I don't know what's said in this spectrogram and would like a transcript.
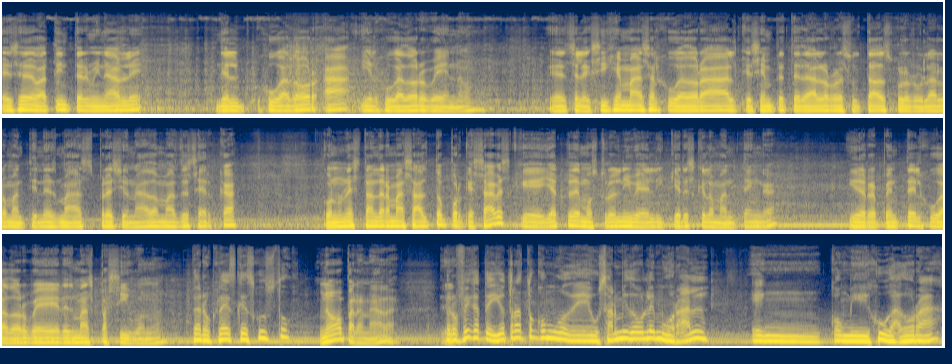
ese debate interminable del jugador A y el jugador B, ¿no? Eh, se le exige más al jugador A, al que siempre te da los resultados, por lo regular lo mantienes más presionado, más de cerca, con un estándar más alto, porque sabes que ya te demostró el nivel y quieres que lo mantenga, y de repente el jugador B eres más pasivo, ¿no? ¿Pero crees que es justo? No, para nada. Pero fíjate, yo trato como de usar mi doble moral en, con mi jugador A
